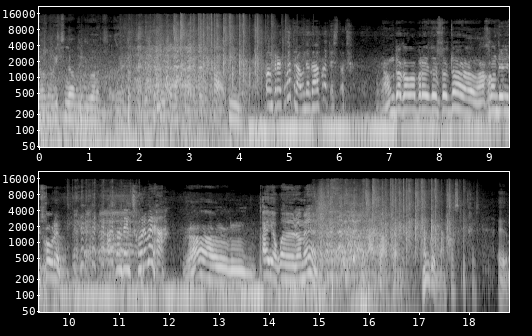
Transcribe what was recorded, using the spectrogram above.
რა მაგის წინააღმდეგი ვარ. კონკრეტულად რა უნდა გააპროტესტოთ? რა უნდა გავაპროტესტოთ და ახლანდელი ცხოვრება. ახლანდელი ცხოვრება რა? რა კაია რამე? ახლა ახლა მე მგონი ამ ხალხს კითხეს ე,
